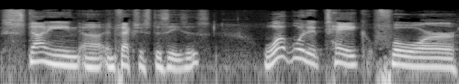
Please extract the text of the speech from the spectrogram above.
studying uh, infectious diseases? What would it take for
